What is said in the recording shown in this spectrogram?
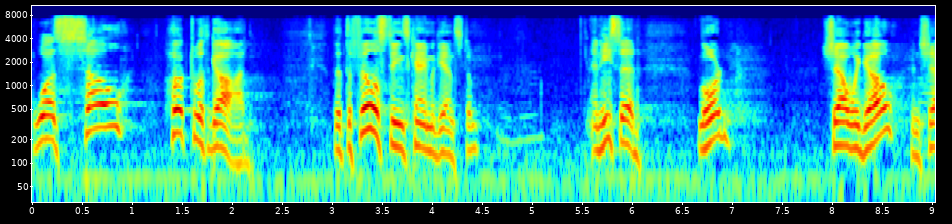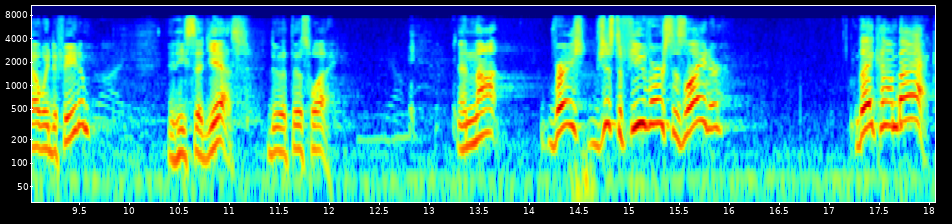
was so hooked with God that the Philistines came against him. And he said, Lord, shall we go and shall we defeat him? And he said, Yes, do it this way. And not very, just a few verses later, they come back.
